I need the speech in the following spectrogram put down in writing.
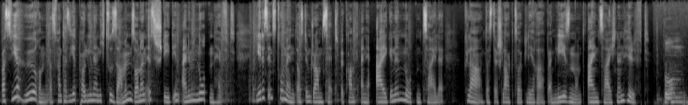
Was wir hören, das fantasiert Paulina nicht zusammen, sondern es steht in einem Notenheft. Jedes Instrument aus dem Drumset bekommt eine eigene Notenzeile. Klar, dass der Schlagzeuglehrer beim Lesen und Einzeichnen hilft. Bum,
